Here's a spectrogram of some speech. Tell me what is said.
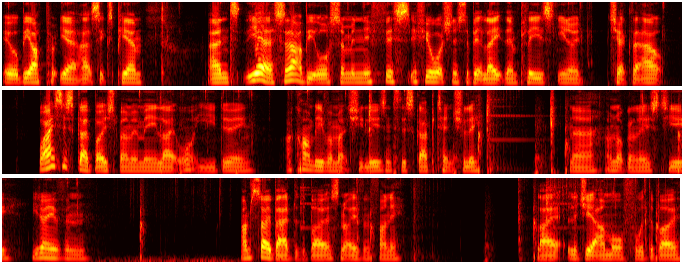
It will be up, yeah, at 6pm. And yeah, so that'll be awesome. And if this, if you're watching this a bit late, then please, you know, check that out. Why is this guy bow spamming me? Like, what are you doing? I can't believe I'm actually losing to this guy potentially. Nah, I'm not going to lose to you. You don't even... I'm so bad with the bow, it's not even funny. Like, legit, I'm awful with the bow.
